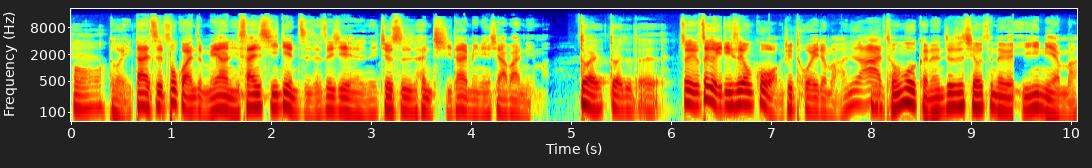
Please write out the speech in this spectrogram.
哦，对，但是不管怎么样，你三 C 电子的这些人，你就是很期待明年下半年嘛。对，对，对，对，对，这个这个一定是用过往去推的嘛。就是啊，存货可能就是修正那个一年嘛，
